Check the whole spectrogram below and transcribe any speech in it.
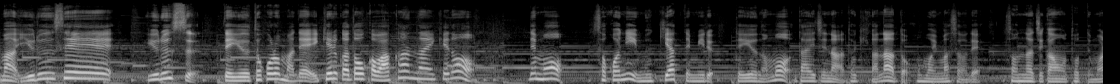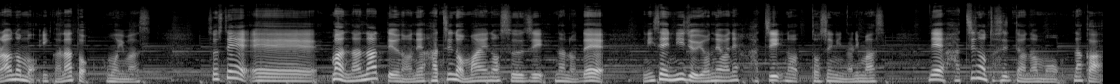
まあ許せ許すっていうところまでいけるかどうかわかんないけどでもそこに向き合ってみるっていうのも大事な時かなと思いますのでそんな時間をとってもらうのもいいかなと思います。そして、えー、まあ7っていうのはね8の前の数字なので2024年はね8の年になります。で8の年っていうのはもうなんか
